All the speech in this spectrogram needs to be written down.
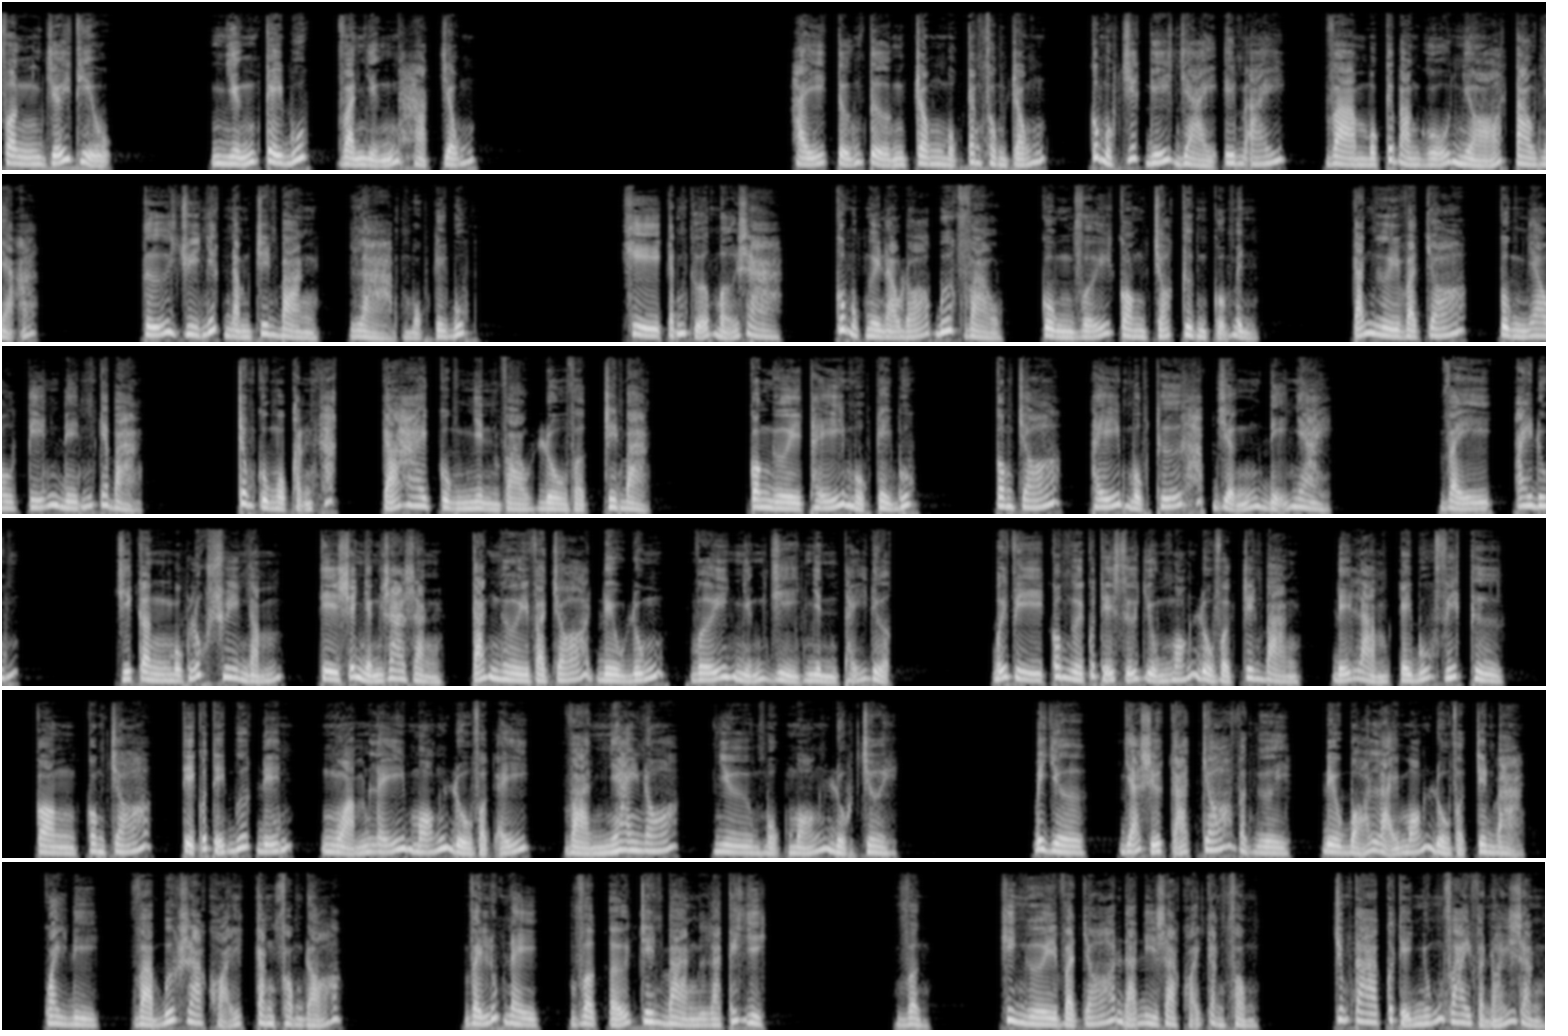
Phần giới thiệu Những cây bút và những hạt giống Hãy tưởng tượng trong một căn phòng trống có một chiếc ghế dài êm ái và một cái bàn gỗ nhỏ tao nhã. Thứ duy nhất nằm trên bàn là một cây bút. Khi cánh cửa mở ra, có một người nào đó bước vào cùng với con chó cưng của mình cả người và chó cùng nhau tiến đến cái bàn. Trong cùng một khoảnh khắc, cả hai cùng nhìn vào đồ vật trên bàn. Con người thấy một cây bút. Con chó thấy một thứ hấp dẫn để nhai. Vậy ai đúng? Chỉ cần một lúc suy ngẫm thì sẽ nhận ra rằng cả người và chó đều đúng với những gì nhìn thấy được bởi vì con người có thể sử dụng món đồ vật trên bàn để làm cây bút viết thư. Còn con chó thì có thể bước đến, ngoạm lấy món đồ vật ấy và nhai nó như một món đồ chơi. Bây giờ, giả sử cả chó và người đều bỏ lại món đồ vật trên bàn, quay đi và bước ra khỏi căn phòng đó. Vậy lúc này, vật ở trên bàn là cái gì? Vâng, khi người và chó đã đi ra khỏi căn phòng, chúng ta có thể nhún vai và nói rằng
